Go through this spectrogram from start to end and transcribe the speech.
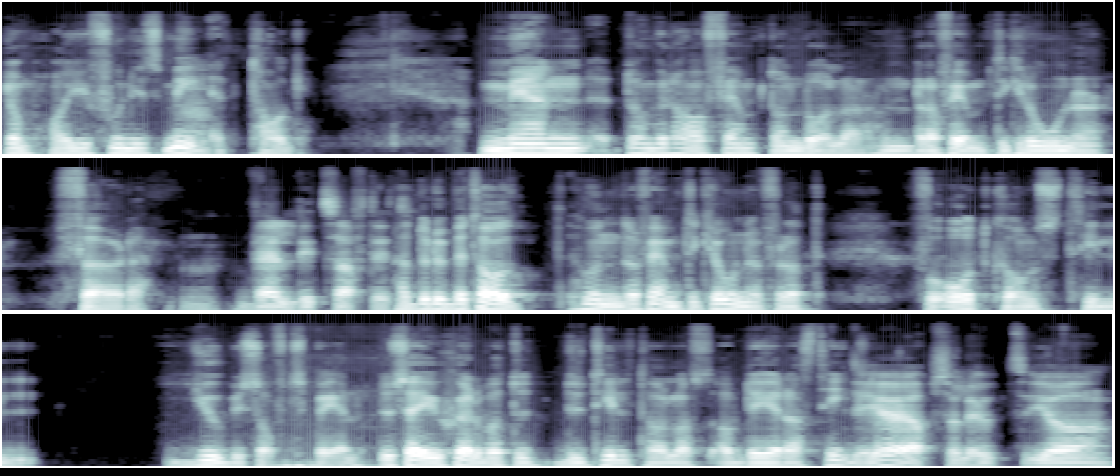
De har ju funnits med mm. ett tag. Men de vill ha 15 dollar, 150 kronor för det. Mm, väldigt saftigt. Hade du betalt 150 kronor för att få åtkomst till Ubisoft-spel? Du säger ju själv att du, du tilltalas av deras titlar. Det gör jag absolut. Jag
